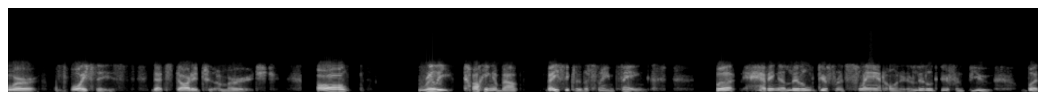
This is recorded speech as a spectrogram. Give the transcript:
were voices that started to emerge, all really talking about basically the same thing, but having a little different slant on it, a little different view. But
